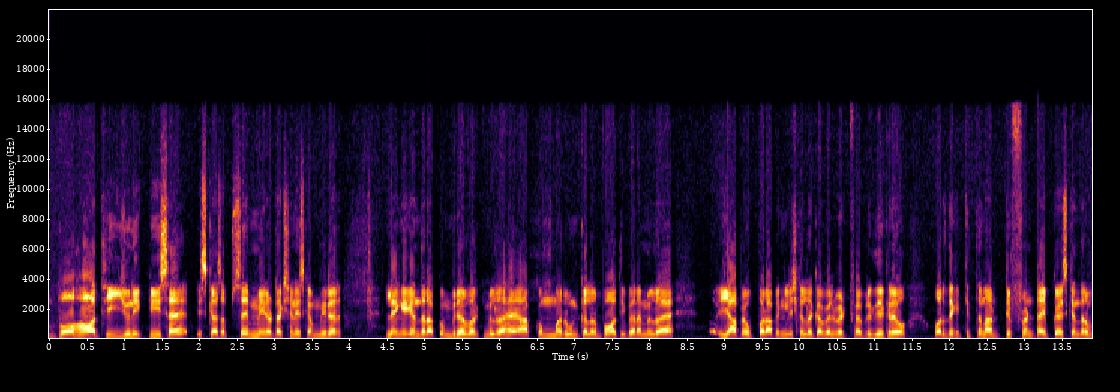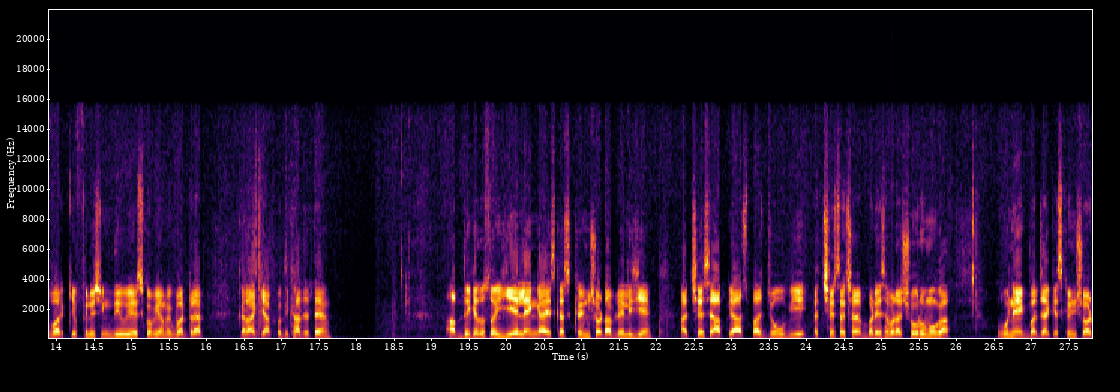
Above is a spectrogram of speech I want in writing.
बहुत ही यूनिक पीस है। इसका सबसे मेन अट्रैक्शन है इसका मिरर लहंगे के अंदर आपको मिरर वर्क मिल रहा है, आपको मरून कलर बहुत ही प्यारा मिल रहा है। यहाँ पे ऊपर आप इंग्लिश कलर का वेलवेट फैब्रिक देख रहे हो। और देखिए कितना डिफरेंट टाइप का इसके अंदर वर्क की फिनिशिंग दी हुई है। इसको भी हम एक बार ड्रैप करा के आपको दिखा देते हैं। अब देखिए दोस्तों, ये लहंगा इसका स्क्रीनशॉट आप ले लीजिए। अच्छे से आपके आसपास जो भी अच्छे से अच्छा बड़े से बड़ा शोरूम होगा। उन्हें एक बार जाके स्क्रीनशॉट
